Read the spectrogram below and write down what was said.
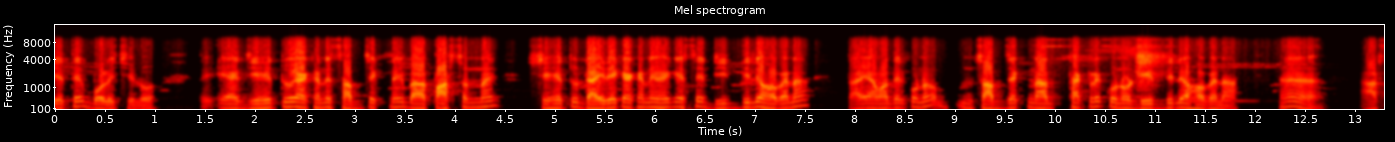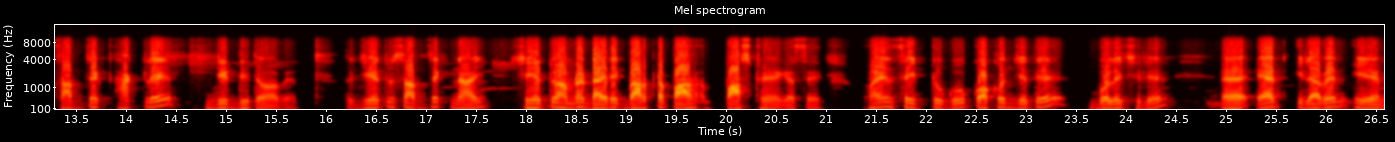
যেতে বলেছিল? যেহেতু এখানে সাবজেক্ট নেই বা পার্সন নাই, সেহেতু ডাইরেক্ট এখানে হয়ে গেছে ডিড দিলে হবে না। তাই আমাদের কোনো সাবজেক্ট না থাকলে কোনো ডিড দিলে হবে না। হ্যাঁ? আর সাবজেক্ট থাকলে ডিড দিতে হবে। তো যেহেতু সাবজেক্ট নাই, সেহেতু আমরা ডাইরেক্ট বার্বটা পাস্ট হয়ে গেছে। হোয়েন সেইট টু গো কখন যেতে বলেছিলে? অ্যাট ইলেভেন এম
